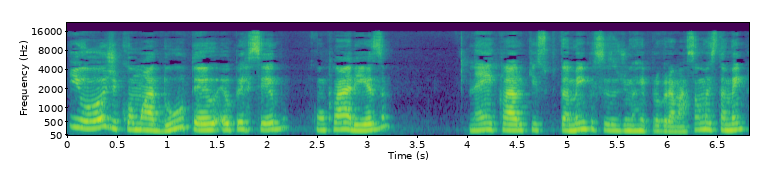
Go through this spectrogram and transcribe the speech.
E hoje, como adulta, eu, eu percebo com clareza, né? E claro que isso também precisa de uma reprogramação, mas também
